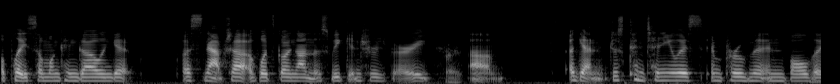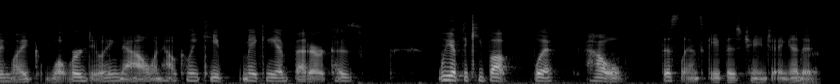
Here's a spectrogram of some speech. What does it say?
a place someone can go and get a snapshot of what's going on this week in shrewsbury. Right. um, again just continuous improvement involving like what we're doing now and how can we keep making it better because we have to keep up with how this landscape is changing and it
